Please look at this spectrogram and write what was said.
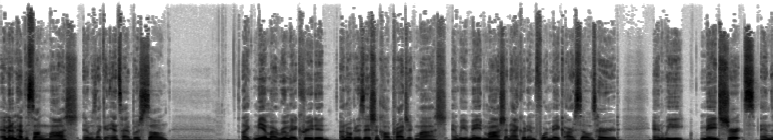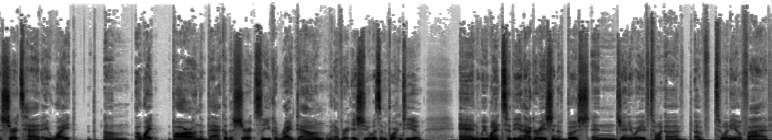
Eminem had the song Mosh, and it was like an anti Bush song like me and my roommate created an organization called Project Mosh, and we made Mosh an acronym for Make Ourselves Heard, and we made shirts, and the shirts had a white um, a white bar on the back of the shirt, so you could write down whatever issue was important to you. And we went to the inauguration of Bush in January of tw- of 2005,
